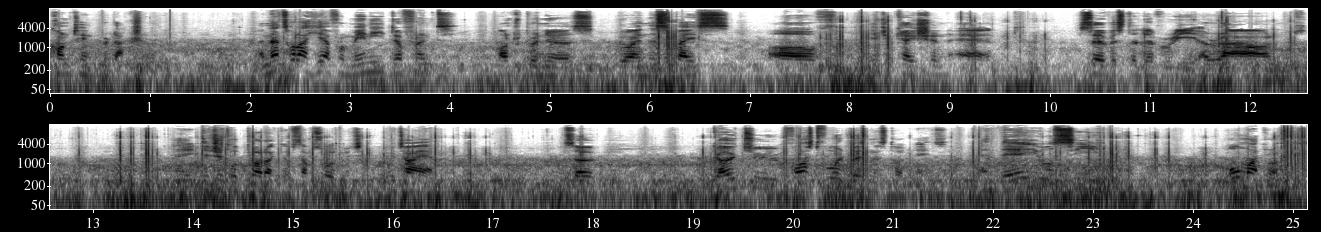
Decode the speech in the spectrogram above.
content production. And that's what I hear from many different entrepreneurs who are in the space of education and service delivery around a digital product of some sort, which, which I am. So go to fastforwardbusiness.net and there you will see all my products.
